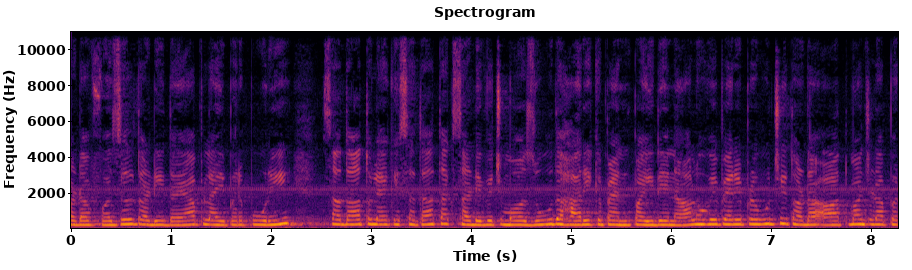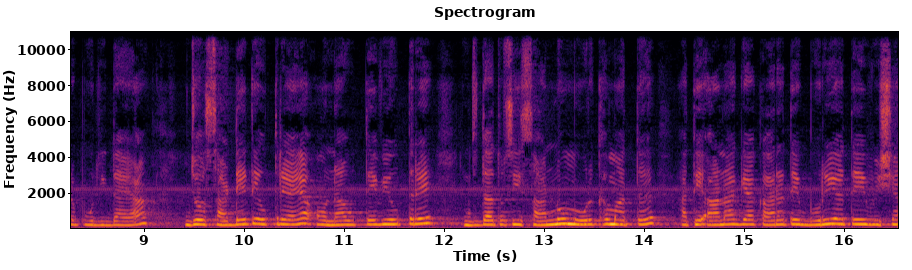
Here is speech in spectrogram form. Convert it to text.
ਤੁਹਾਡਾ ਫਜ਼ਲ, ਤੁਹਾਡੀ ਦਇਆ ਭਲਾਈ ਭਰਪੂਰੀ ਸਦਾ ਤੋਂ ਲੈ ਕੇ ਸਦਾ ਤੱਕ ਸਾਡੇ ਵਿੱਚ ਮੌਜੂਦ ਹਰ ਇੱਕ ਭੈਣ ਭਾਈ ਦੇ ਨਾਲ ਹੋਵੇ ਪਿਆਰੇ ਪ੍ਰਭੂ ਜੀ। ਤੁਹਾਡਾ ਆਤਮਾ ਜਿਹੜਾ ਭਰਪੂਰੀ ਦਾ ਆ ਜੋ ਸਾਡੇ ਤੇ ਉਤਰਿਆ ਆ, ਉਹਨਾਂ ਉੱਤੇ ਵੀ ਉਤਰੇ। ਜਿੱਦਾਂ ਤੁਸੀਂ ਸਾਨੂੰ ਮੂਰਖ ਮਤ ਅਤੇ ਅਨਾਗਿਆਕਾਰ ਅਤੇ ਬੁਰੇ ਅਤੇ ਵਿਸ਼ਾ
